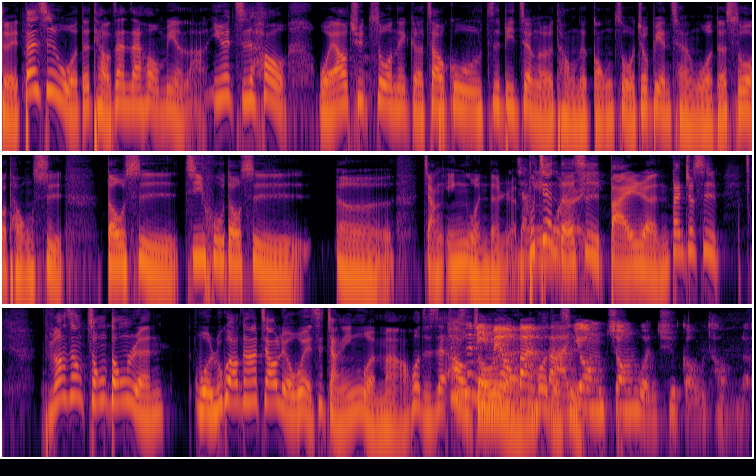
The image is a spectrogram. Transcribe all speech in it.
对，但是我的挑战在后面啦，因为之后我要去做那个照顾自闭症儿童的工作，就变成我的所有同事都是几乎都是呃讲英文的人，不见得是白人，但就是比方像中东人，我如果要跟他交流，我也是讲英文嘛，或者是澳洲人，就是你没有办法用中文去沟通了。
